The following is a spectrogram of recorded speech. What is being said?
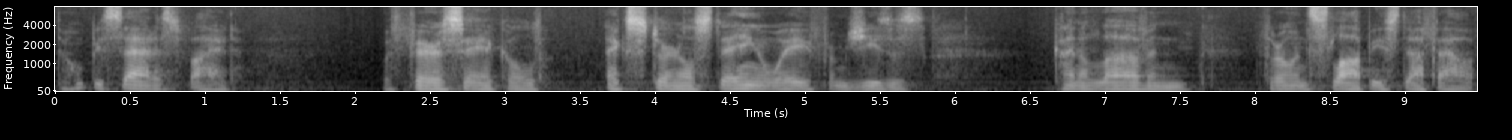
don't be satisfied with Pharisaical, external, staying away from Jesus kind of love and throwing sloppy stuff out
